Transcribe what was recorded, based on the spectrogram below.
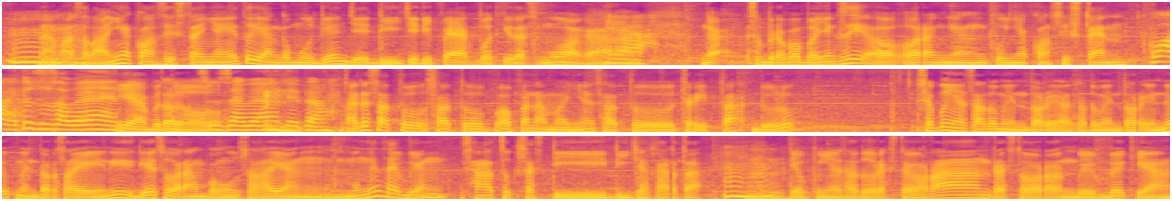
Nah masalahnya konsistennya itu yang kemudian jadi jadi PR buat kita semua kan. Iya. Nggak seberapa banyak sih o- orang yang punya konsisten. Wah itu susah banget Iya betul. Susah banget itu Ada satu satu apa namanya satu cerita dulu saya punya satu mentor ya, satu mentor ini mentor saya ini dia seorang pengusaha yang mungkin saya bilang sangat sukses di di Jakarta. Dia punya satu restoran, restoran bebek yang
